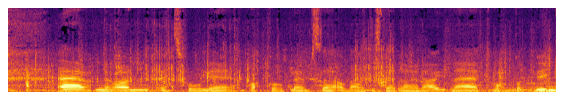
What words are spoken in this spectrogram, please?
eh, det var en utrolig vakker opplevelse å være til stede her i dag. Det er et vakkert bygg.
